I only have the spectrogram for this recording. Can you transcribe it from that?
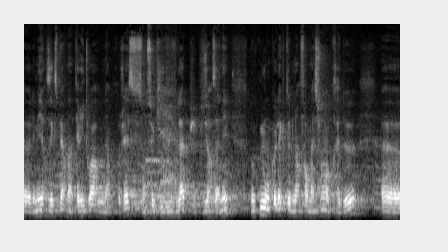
euh, experts d'un territoire ou d'un projet, ce sont ceux qui vivent là depuis plusieurs années. Donc nous, on collecte de l'information auprès d'eux. Euh,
